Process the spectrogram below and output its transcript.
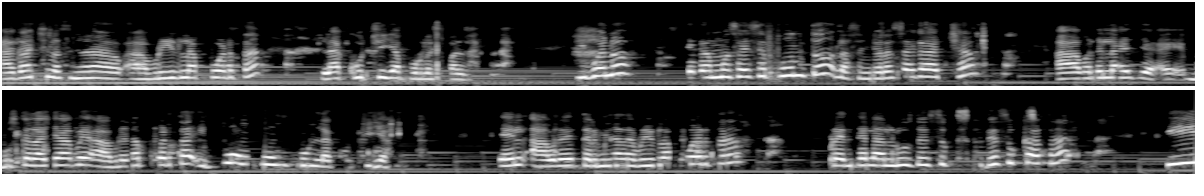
agacha la señora a abrir la puerta, la cuchilla por la espalda. Y bueno, llegamos a ese punto, la señora se agacha, abre la, eh, busca la llave, abre la puerta y pum, pum, pum, la cuchilla. Él abre, termina de abrir la puerta, prende la luz de su, de su casa y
